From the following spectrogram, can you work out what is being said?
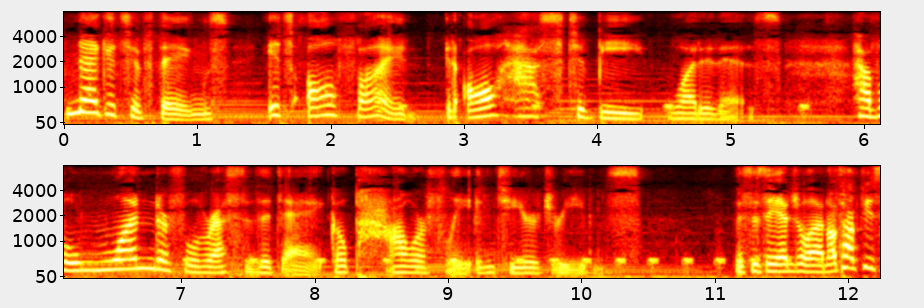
negative things it's all fine. It all has to be what it is. Have a wonderful rest of the day. Go powerfully into your dreams. This is Angela, and I'll talk to you soon.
